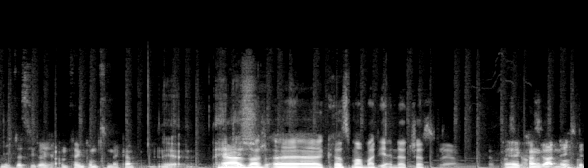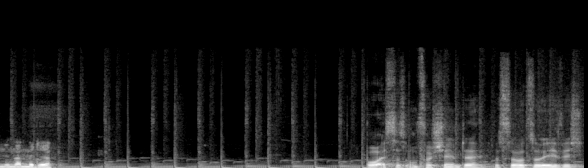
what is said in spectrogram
Nicht, dass sie gleich anfängt rumzumeckern. Ja, ich- Sascha, äh, Chris, mach mal die Ender Chest leer. Hab Äh, kann gerade nicht, bin in der Mitte. Boah, ist das unverschämt, ey. Das dauert so ewig.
